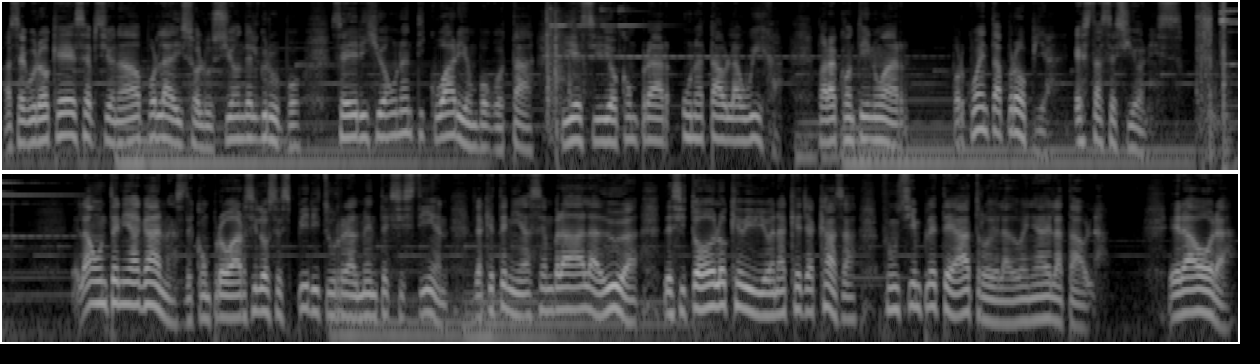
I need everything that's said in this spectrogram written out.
Aseguró que decepcionado por la disolución del grupo, se dirigió a un anticuario en Bogotá y decidió comprar una tabla Ouija para continuar por cuenta propia estas sesiones. Él aún tenía ganas de comprobar si los espíritus realmente existían, ya que tenía sembrada la duda de si todo lo que vivió en aquella casa fue un simple teatro de la dueña de la tabla. Era hora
